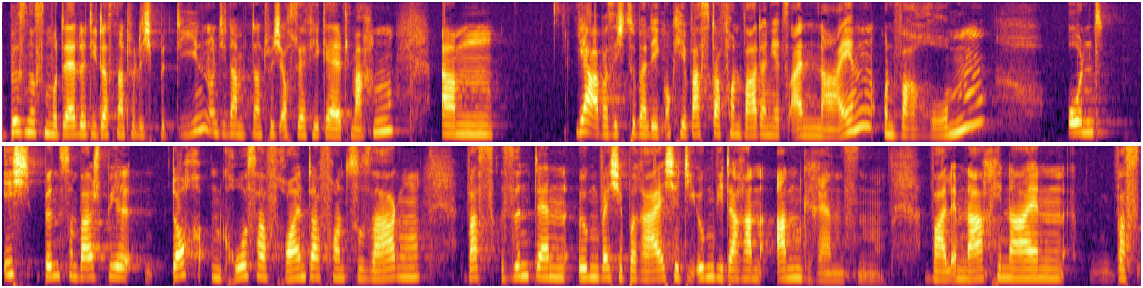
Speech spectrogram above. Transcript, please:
Businessmodelle, die das natürlich bedienen und die damit natürlich auch sehr viel Geld machen. Ähm, ja, aber sich zu überlegen, okay, was davon war denn jetzt ein Nein und warum? Und ich bin zum Beispiel doch ein großer Freund davon zu sagen, was sind denn irgendwelche Bereiche, die irgendwie daran angrenzen? Weil im Nachhinein was,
